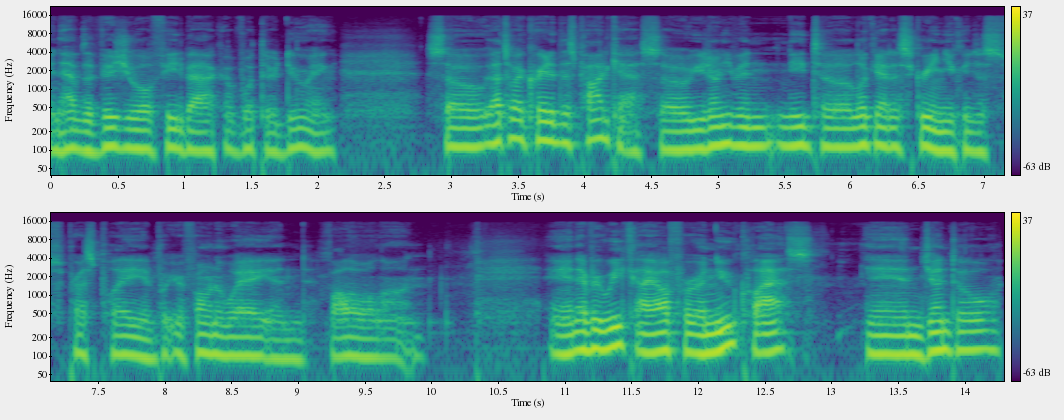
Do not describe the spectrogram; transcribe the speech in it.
and have the visual feedback of what they're doing. So that's why I created this podcast. So you don't even need to look at a screen. You can just press play and put your phone away and follow along. And every week I offer a new class in gentle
